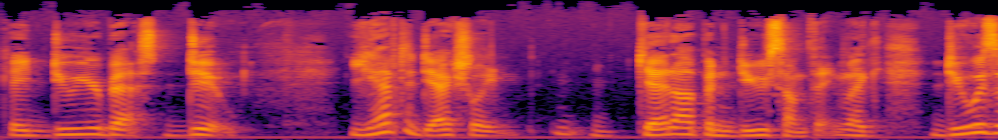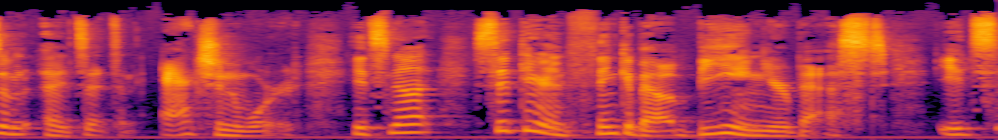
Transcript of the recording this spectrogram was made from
Okay, do your best. Do you have to actually get up and do something. Like do is an it's, it's an action word. It's not sit there and think about being your best. It's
